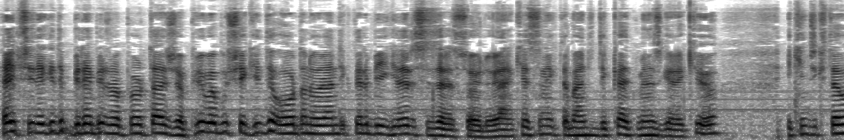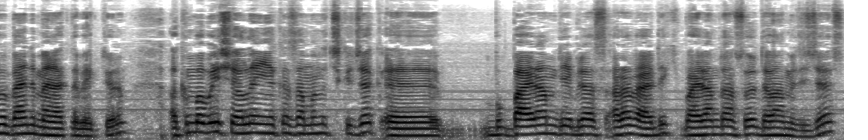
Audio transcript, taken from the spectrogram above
hepsiyle gidip birebir röportaj yapıyor ve bu şekilde oradan öğrendikleri bilgileri sizlere söylüyor. Yani kesinlikle bence dikkat etmeniz gerekiyor. İkinci kitabı ben de merakla bekliyorum. Akın Baba inşallah en yakın zamanda çıkacak. Ee, bu bayram diye biraz ara verdik. Bayramdan sonra devam edeceğiz.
